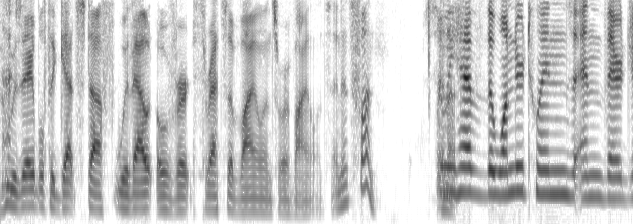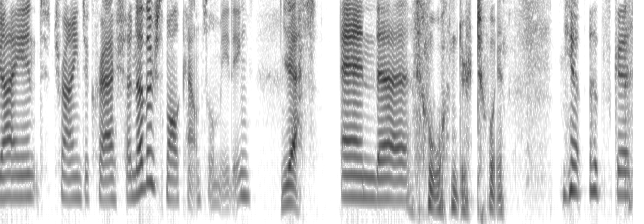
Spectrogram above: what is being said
who is able to get stuff without overt threats of violence or violence, and it's fun. So we have the Wonder Twins and their giant trying to crash another small council meeting, Yes, and uh, the Wonder Twins, Yeah, that's good.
